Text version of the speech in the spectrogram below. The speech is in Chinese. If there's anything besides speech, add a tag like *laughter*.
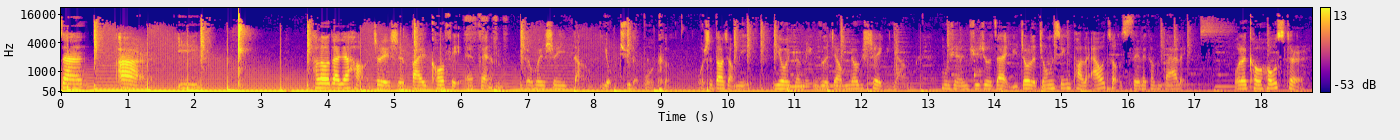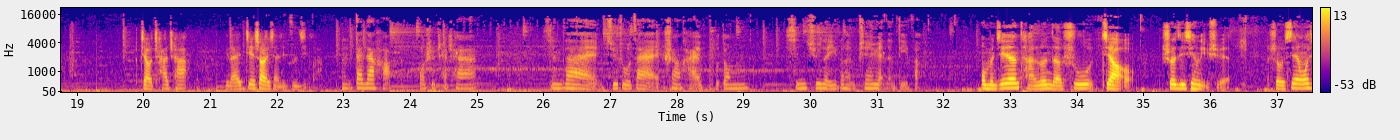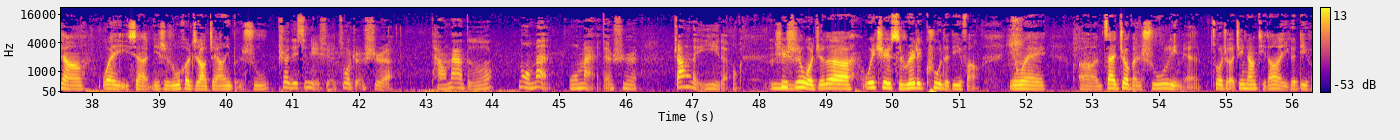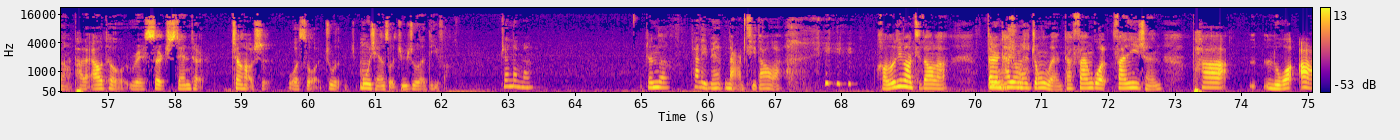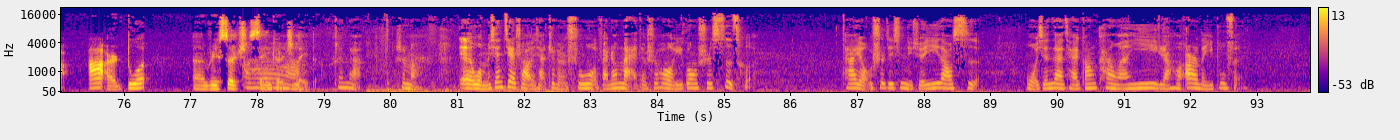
三、二、一，Hello，大家好，这里是 Buy Coffee FM，*laughs* 这会是一档有趣的播客。我是道小蜜，也有一个名字叫 Milkshake 羊，目前居住在宇宙的中心 Palo Alto Silicon Valley。我的 co-hoster 叫叉叉，你来介绍一下你自己吧。嗯，大家好，我是叉叉，现在居住在上海浦东新区的一个很偏远的地方。我们今天谈论的书叫《设计心理学》。首先，我想问一下，你是如何知道这样一本书？《设计心理学》作者是唐纳德·诺曼，我买的是。张磊译的，其实我觉得 which is really cool 的地方，因为呃，在这本书里面，作者经常提到的一个地方 Palo Alto Research Center，正好是我所住的目前所居住的地方。真的吗？真的？它里边哪儿提到了？*laughs* 好多地方提到了，但是它用的是中文，它翻过翻译成帕罗阿阿尔多。呃，research center 之类的，真的，是吗？呃，我们先介绍一下这本书。反正买的时候一共是四册，它有设计心理学一到四。我现在才刚看完一，然后二的一部分。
